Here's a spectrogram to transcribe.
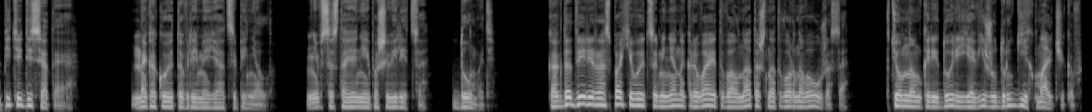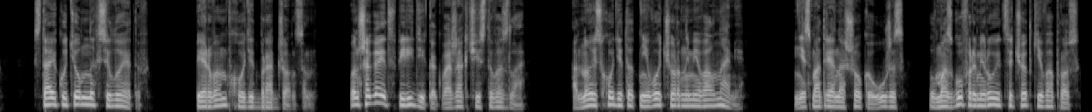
50. На какое-то время я оцепенел. Не в состоянии пошевелиться, думать. Когда двери распахиваются, меня накрывает волна тошнотворного ужаса. В темном коридоре я вижу других мальчиков, стайку темных силуэтов. Первым входит брат Джонсон. Он шагает впереди, как вожак чистого зла. Оно исходит от него черными волнами. Несмотря на шок и ужас, в мозгу формируется четкий вопрос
